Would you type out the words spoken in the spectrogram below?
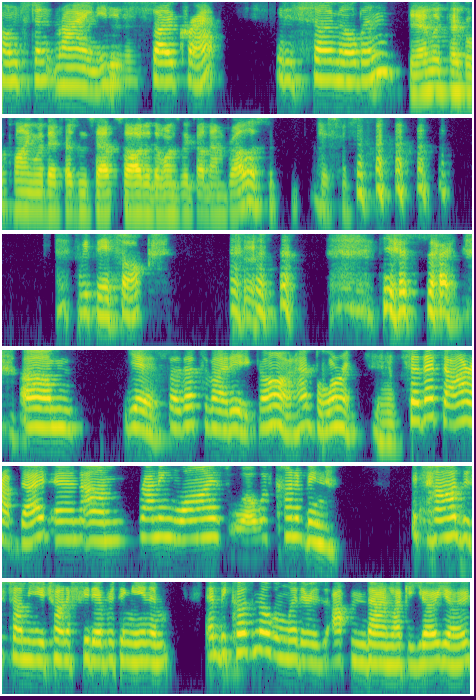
constant rain. It is so crap. It is so Melbourne. The only people playing with their presents outside are the ones that got umbrellas for Christmas. with their socks. yes, so um yes, so that's about it. God, how boring. Yeah. So that's our update. And um running wise, well, we've kind of been it's hard this time of year trying to fit everything in and and because Melbourne weather is up and down like a yo-yo,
